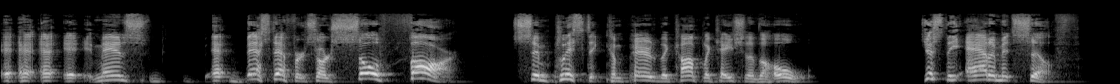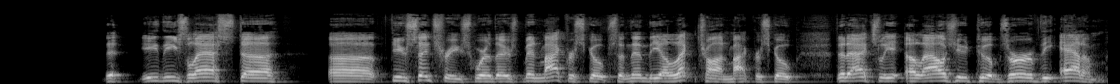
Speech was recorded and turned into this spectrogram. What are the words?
Eh, eh, eh, man's best efforts are so far simplistic compared to the complication of the whole. Just the atom itself. That these last uh, uh, few centuries, where there's been microscopes, and then the electron microscope that actually allows you to observe the atom.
